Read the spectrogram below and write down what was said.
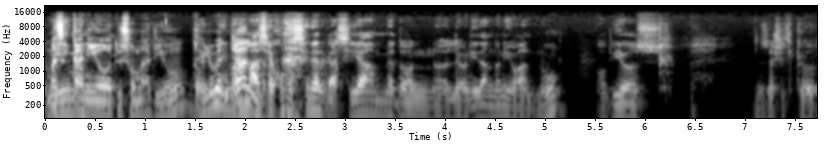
Μας κάνει του σωματείου, θέλουμε κι άλλο. Μας έχουμε συνεργασία με τον Λεωνίδα τον Ιωάννου, ο οποίος Νομίζω έχει και ο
